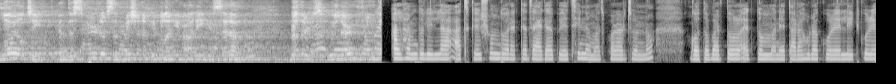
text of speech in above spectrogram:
loyalty, and the spirit of submission of Ibrahim alayhi salam. Brothers, we learn from আলহামদুলিল্লাহ আজকে সুন্দর একটা জায়গা পেয়েছি নামাজ পড়ার জন্য গতবার তো একদম মানে তাড়াহুড়া করে লেট করে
